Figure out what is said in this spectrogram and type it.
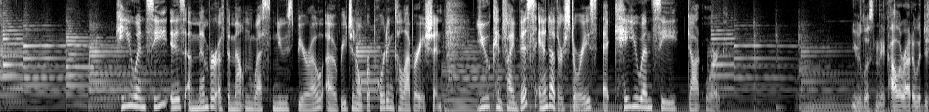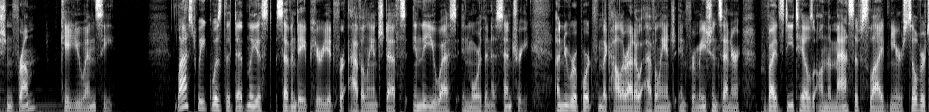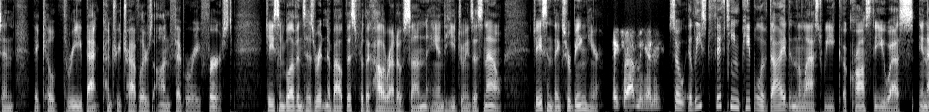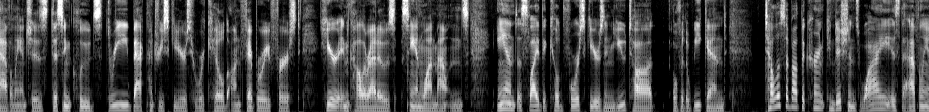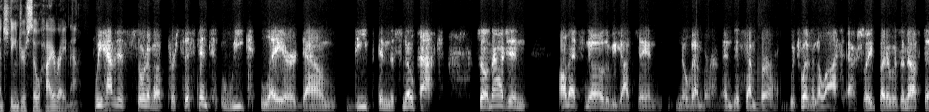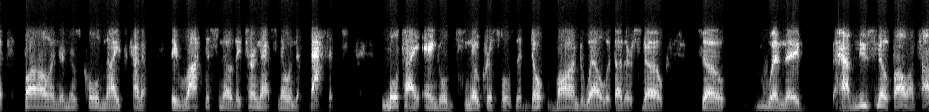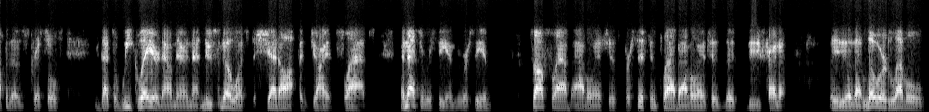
KUNC is a member of the Mountain West News Bureau, a regional reporting collaboration. You can find this and other stories at kunc.org. You're listening to Colorado Edition from KUNC. Last week was the deadliest seven day period for avalanche deaths in the U.S. in more than a century. A new report from the Colorado Avalanche Information Center provides details on the massive slide near Silverton that killed three backcountry travelers on February 1st. Jason Blevins has written about this for the Colorado Sun, and he joins us now. Jason, thanks for being here. Thanks for having me, Henry. So, at least 15 people have died in the last week across the U.S. in avalanches. This includes three backcountry skiers who were killed on February 1st here in Colorado's San Juan Mountains, and a slide that killed four skiers in Utah over the weekend. Tell us about the current conditions. Why is the avalanche danger so high right now? We have this sort of a persistent weak layer down deep in the snowpack. So imagine all that snow that we got, say, in November and December, which wasn't a lot actually, but it was enough to fall. And then those cold nights kind of they rot the snow. They turn that snow into facets, multi-angled snow crystals that don't bond well with other snow. So when they have new snow fall on top of those crystals, that's a weak layer down there, and that new snow wants to shed off in giant slabs. And that's what we're seeing. We're seeing soft slab avalanches, persistent slab avalanches, that these kind of, you know, that lower level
